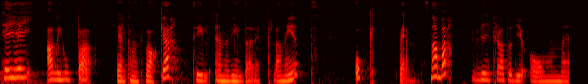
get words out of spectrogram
Hej hej allihopa! Välkomna tillbaka till En vildare planet och Fem snabba. Vi pratade ju om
